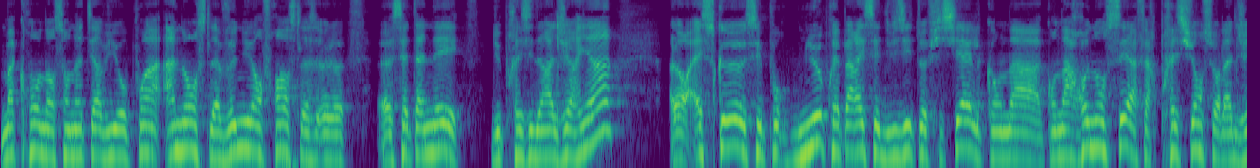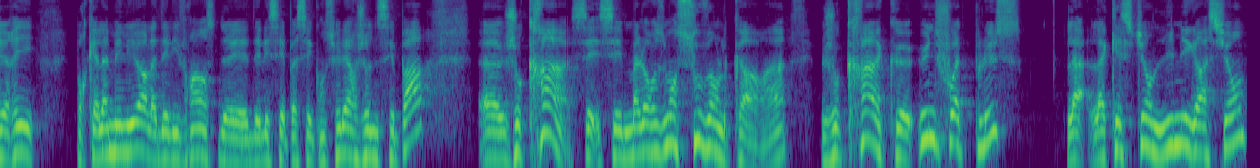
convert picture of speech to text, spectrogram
Macron, dans son interview au point, annonce la venue en France euh, cette année du président algérien. Alors, est-ce que c'est pour mieux préparer cette visite officielle qu'on a, a renoncé à faire pression sur l'Algérie pour qu'elle améliore la délivrance des, des laissés-passer consulaires? Je ne sais pas. Euh, je crains, c'est malheureusement souvent le cas, hein, je crains qu'une fois de plus, la, question de l'immigration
